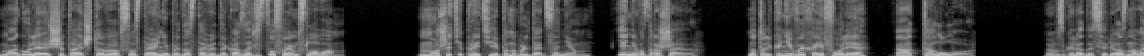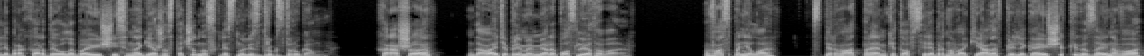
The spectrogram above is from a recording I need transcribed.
Могу ли я считать, что вы в состоянии предоставить доказательства своим словам? Можете прийти и понаблюдать за ним. Я не возражаю. Но только не вы, Хайфолия, а Талулу. Взгляды серьезного Лебрахарда и улыбающиеся Наги ожесточенно схлестнулись друг с другом. «Хорошо, давайте примем меры после этого». «Вас поняла. Сперва отправим китов Серебряного океана в прилегающих к Визайнову...»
